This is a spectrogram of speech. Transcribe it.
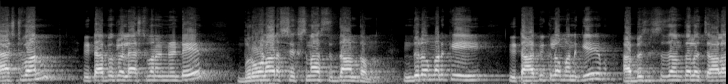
last one ఈ టాపిక్లో లాస్ట్ వన్ ఏంటంటే బ్రోనర్ శిక్షణ సిద్ధాంతం. ఇందులో మనకి ఈ టాపిక్లో మనకి అభ్యసన సిద్ధాంతాలు చాలా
